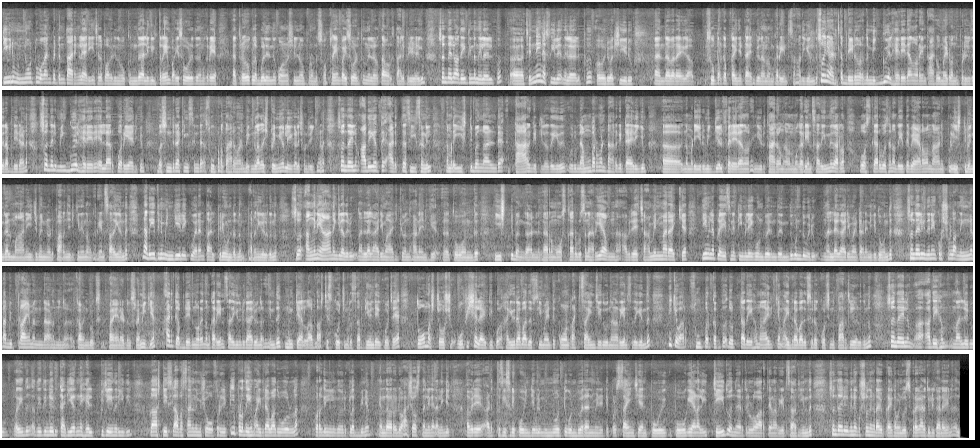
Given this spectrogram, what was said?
ടീമിന് മുന്നോട്ട് പോകാൻ പറ്റുന്ന താരങ്ങളെ ആയിരിക്കും ചിലപ്പോൾ അവർ നോക്കുന്നത്. അല്ലെങ്കിൽ ഇത്രയും പൈസ കൊടുത്ത് നമുക്കറിയാം എത്രയോ ക്ലബ്ബുകളിൽ നിന്ന് കോർണർ ഷീൽഡിന് ഓഫറുണ്ട് സോ അത്രയും പൈസ കൊടുത്ത് നിലനിർത്താൻ അവർക്ക് താല്പര്യമായിരിക്കും. സോ എന്തായാലും അദ്ദേഹത്തിന്റെ നിലനിൽപ്പ് ചെന്നൈ എഫ് സിയിലെ നിലനിൽപ്പ് ഒരുപക്ഷെ ഈ ഒരു എന്താ പറയുക സൂപ്പർ കപ്പ് കഴിഞ്ഞിട്ടായിരിക്കും എന്നാണ് നമുക്കറിയാൻ സാധിക്കുന്നത്. സോ ഇനി അടുത്ത അപ്ഡേറ്റ് എന്ന് പറയുന്നത് മിഗ്വൽ ഹെരേര എന്ന് പറയുന്ന താരവുമായിട്ട് ബന്ധപ്പെട്ട ഒരു അപ്ഡേറ്റ് ആണ്. സോ എന്തായാലും മിഗ്വൽ ഹെരേര എല്ലാവർക്കും അറിയായിരിക്കും. വസുന്ധര കിങ്സിന്റെ സൂപ്പർ താരമാണ്. ബംഗ്ലാദേശ് പ്രീമിയർ ലീഗ് കളിച്ചുകൊണ്ടിരിക്കുകയാണ്. സോ എന്തായാലും അദ്ദേഹത്തെ അടുത്ത സീസണിൽ നമ്മുടെ ഈസ്റ്റ് ബംഗാളിന്റെ ടാർഗറ്റിൽ അതായത് ഒരു നമ്പർ വൺ ടാർഗറ്റ് ആയിരിക്കും നമ്മുടെ ഈ ഒരു മിഗ്വൽ ഫെരേര എന്ന് പറയുന്ന ഈ ഒരു താരം എന്നാണ് നമുക്കറിയാൻ സാധിക്കുന്നത്. കാരണം ഓസ്കാർ ബോസൻ അദ്ദേഹത്തെ വേണമെന്നാണ് ഇപ്പോൾ ഈസ്റ്റ് ബംഗാൾ മാനേജ്മെന്റിനോട് പറഞ്ഞിരിക്കുന്നത് നമുക്കറിയാൻ സാധിക്കുന്നുണ്ട്. പിന്നെ അദ്ദേഹത്തിനും ഇന്ത്യയിലേക്ക് വരാൻ താല്പര്യമുണ്ടെന്നും പറഞ്ഞു കേൾക്കുന്നു. സോ അങ്ങനെയാണെങ്കിൽ അതൊരു നല്ല കാര്യമായിരിക്കുമെന്നാണ് എനിക്ക് തോന്നുന്നത് ഈസ്റ്റ് ബംഗാളിന്. കാരണം ഓസ്കാർ ബ്രൂസൺ അറിയാവുന്ന അവരെ ചാമ്പ്യന്മാരാക്കിയ ടീമിലെ പ്ലേയേഴ്സിനെ ടീമിലേക്ക് കൊണ്ടുവരുന്നത് എന്തുകൊണ്ടും ഒരു നല്ല കാര്യമായിട്ടാണ് എനിക്ക് തോന്നുന്നത്. സോ എന്തായാലും ഇതിനെക്കുറിച്ചുള്ള നിങ്ങളുടെ അഭിപ്രായം എന്താണെന്നൊന്ന് കമന്റ് ബോക്സിൽ പറയാനായിട്ടൊന്ന് ശ്രമിക്കുക. അടുത്ത അപ്ഡേറ്റ് എന്ന് പറയുന്നത് നമുക്കറിയാൻ സാധിക്കുന്ന ഒരു കാര്യം എന്ന് പറയുന്നത് മുൻ കേരള ബ്ലാസ്റ്റേഴ്സ് കോച്ചും റിസർവ് ടീമിന്റെ കോച്ചായ തോമസ് ജോർജ് ഒഫീഷ്യലായിട്ട് ഇപ്പോൾ ഹൈദരാബാദ് എഫ് സിയുമായിട്ട് കോൺട്രാക്ട് സൈൻ ചെയ്തു എന്നാണ് അറിയാൻ സാധിക്കുന്നത്. മിക്കവാറും സൂപ്പർ കപ്പ് തൊട്ട് അദ്ദേഹം ആയിരിക്കാം ഹൈദരാബാദ് എഫ് സിയുടെ കോച്ച് എന്ന് പറഞ്ഞു കേൾക്കുന്നു. സോ എന്തായാലും അദ്ദേഹം നല്ലൊരു അതായത് അദ്ദേഹത്തിന്റെ ഒരു കരിയറിനെ ഹെൽപ്പ് ചെയ്യുന്ന രീതിയിൽ ബ്ലാസ്റ്റേഴ്സിൽ അവസാന നിമിഷം ഓഫർ കിട്ടി. ഇപ്പോൾ അദ്ദേഹം ഹൈദരാബാദ് പോലുള്ള പുറകിൽ നിൽക്കുന്ന ഒരു ക്ലബിന് എന്താ പറയുക ഒരു ആശ്വാസം നൽകാൻ അല്ലെങ്കിൽ അവരെ അടുത്ത സീസണിൽ പോയിന്റ് ടേബിൾ മുന്നോട്ട് കൊണ്ടുവരാൻ വേണ്ടിയിട്ട് ഇപ്പോൾ സൈൻ ചെയ്യാൻ പോയി പോവുകയാണ് അല്ലെങ്കിൽ ചെയ്തു എന്ന തരത്തിലുള്ള വാർത്തയാണ് അറിയാൻ സാധിക്കുന്നത്. സോ എന്തായാലും ഇതിനെക്കുറിച്ച് നിങ്ങളുടെ അഭിപ്രായം കമന്റ് ബോക്സ് പ്രകാരത്തിൽ കാണുകയാണ്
